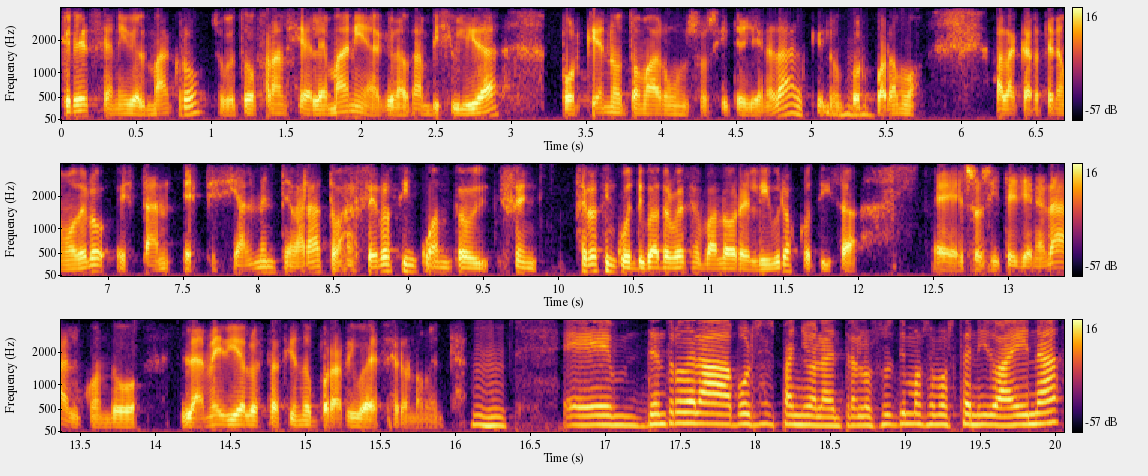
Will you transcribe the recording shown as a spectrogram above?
crece a nivel macro, sobre todo Francia y Alemania, que nos dan visibilidad, ¿por qué no tomar un Societe General, que lo incorporamos a la cartera modelo? Están especialmente baratos, a 0,54 veces valor en libros cotiza eh, Societe General, cuando la media lo está haciendo por arriba de 0,90. Eh, dentro de la bolsa española, entre los últimos hemos tenido AENA,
